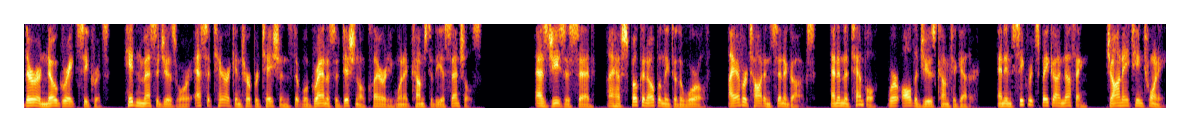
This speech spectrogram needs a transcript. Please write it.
There are no great secrets, hidden messages, or esoteric interpretations that will grant us additional clarity when it comes to the essentials. As Jesus said, I have spoken openly to the world, I ever taught in synagogues, and in the temple, where all the Jews come together, and in secret spake I nothing. John 18:20.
